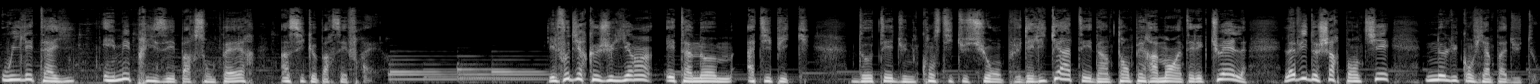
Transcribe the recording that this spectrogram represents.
où il est haï et méprisé par son père ainsi que par ses frères. Il faut dire que Julien est un homme atypique. Doté d'une constitution plus délicate et d'un tempérament intellectuel, la vie de charpentier ne lui convient pas du tout.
